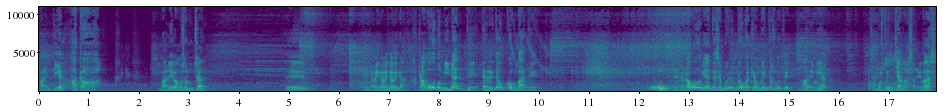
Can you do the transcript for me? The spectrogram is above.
Valentía, ¡Haka! Vale, vamos a luchar A ver... Venga, venga, venga, venga Hakamo, dominante Te reta un combate Uh, el Hakamo dominante se mueve en un aura que aumenta su defensa Madre mía Se ha puesto en llamas, además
